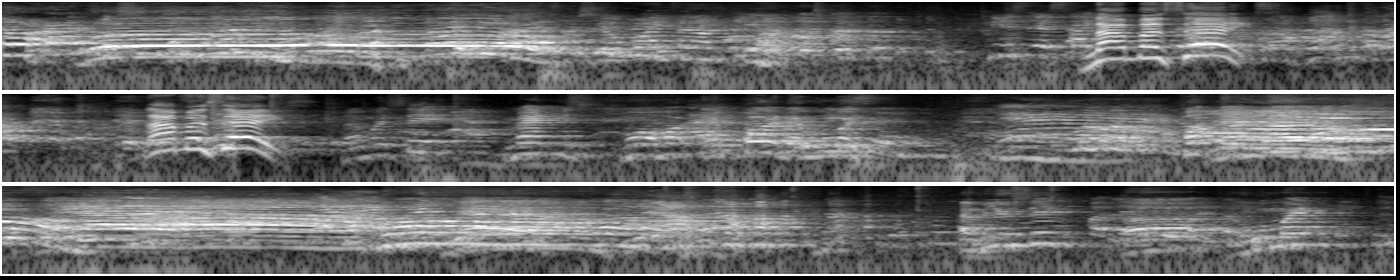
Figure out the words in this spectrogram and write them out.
your hair so Your point cannot hear. He's excited. Number six. Number six. Number six, man is more hot temper than woman. Yeah. Hot temper. Have you seen uh, a woman do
